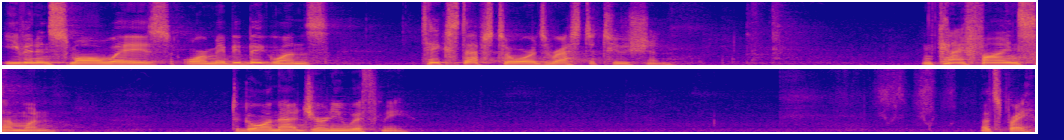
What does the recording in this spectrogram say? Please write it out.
even in small ways or maybe big ones, take steps towards restitution. And can I find someone to go on that journey with me? Let's pray.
